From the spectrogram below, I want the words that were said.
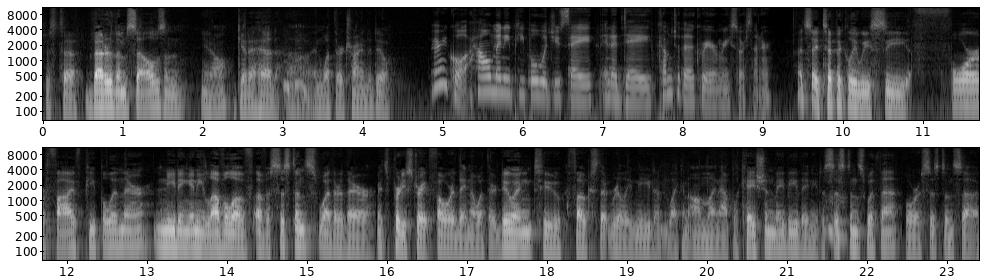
Just to better themselves and you know get ahead uh, Mm-hmm. in what they're trying to do. Very cool. How many people would you say in a day come to the Career and Resource Center? I'd say typically we see four or five people in there needing any level of, of assistance, whether they're, it's pretty straightforward, they know what they're doing, to folks that really need a, like an online application maybe, they need assistance with that, or assistance, uh,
